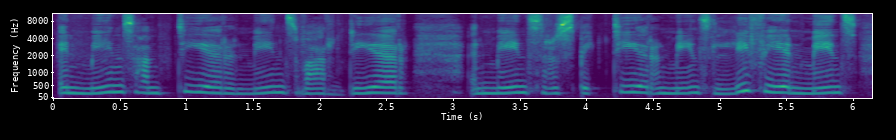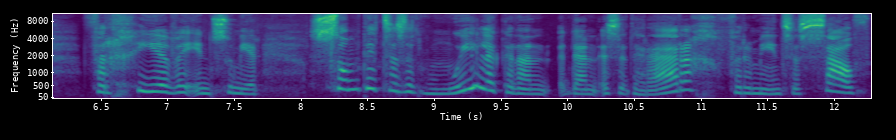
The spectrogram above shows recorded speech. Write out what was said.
en mens hanteer en mens waardeer en mens respekteer en mens lief hê en mens vergewe en so meer. Soms is dit moeilik en dan dan is dit regtig vir mense self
